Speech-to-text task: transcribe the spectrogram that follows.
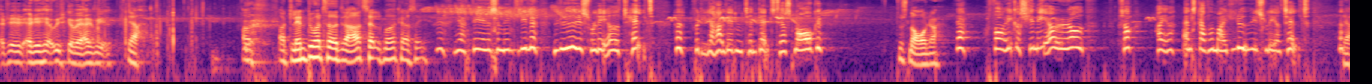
er det, er det her, vi skal være, Emil? Ja. Og, og Glenn, du har taget dit eget telt med, kan jeg se. Ja, det er sådan et lille lydisoleret telt, fordi jeg har lidt en tendens til at snorke. Du snorker. Ja, og for ikke at genere øret, så har jeg anskaffet mig et lydisoleret telt. Ja,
